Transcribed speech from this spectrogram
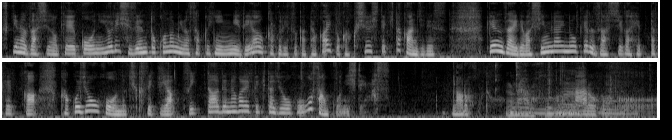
好きな雑誌の傾向により自然と好みの作品に出会う確率が高いと学習してきた感じです。現在では信頼のおける雑誌が減った結果、過去情報の蓄積やツイッターで流れてきた情報を参考にしています。なるほど。なるほど。なるほど。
